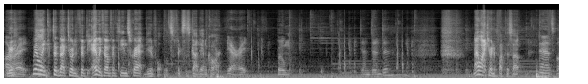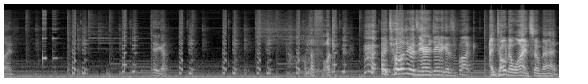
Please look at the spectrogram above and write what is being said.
Alright. We- We only took back 250, and we found 15 scrap. Beautiful. Let's fix this goddamn car. Yeah, right. Boom. Dun dun dun. Now I turn to fuck this up. Nah, that's fine. There you go. What the fuck? I told you it's irritating as fuck. I don't know why it's so bad.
